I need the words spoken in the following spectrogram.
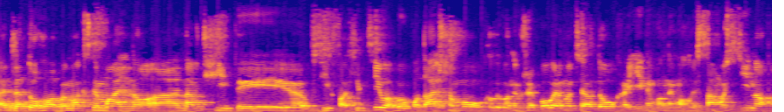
для того, аби максимально е, навчити всіх фахівців, аби в подальшому, коли вони вже повернуться до України, вони могли самостійно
